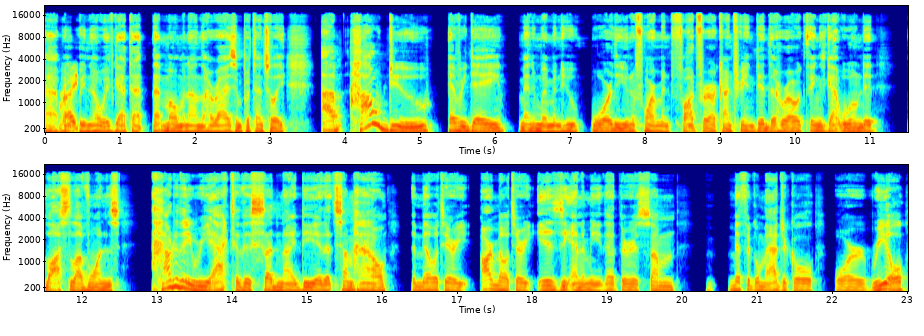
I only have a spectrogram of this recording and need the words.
uh, right. we, we, know we've got that that moment on the horizon potentially. How do everyday men and women who wore the uniform and fought for our country and did the heroic things, got wounded, lost loved ones, how do they react to this sudden idea that somehow the military, our military, is the enemy? That there is some mythical, magical, or real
